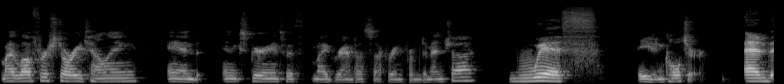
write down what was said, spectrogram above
my love for storytelling and an experience with my grandpa suffering from dementia with Asian culture. And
